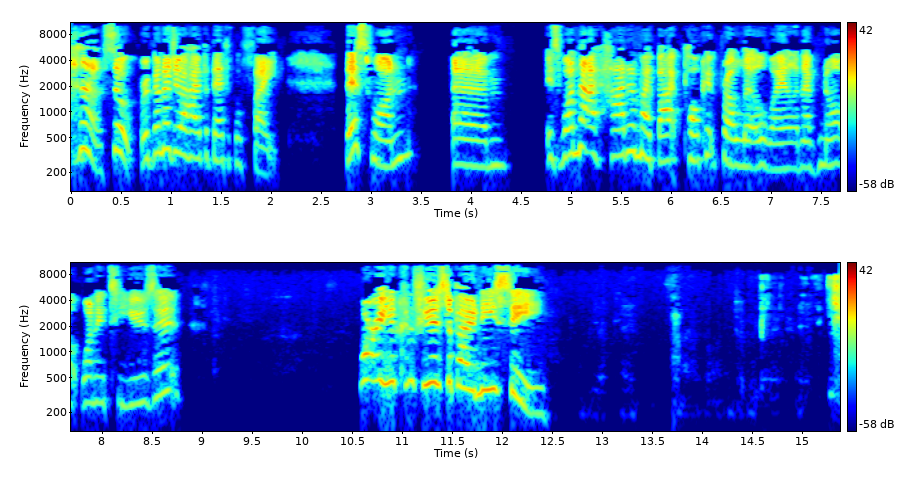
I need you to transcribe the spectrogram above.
so we're gonna do a hypothetical fight. This one um, is one that I've had in my back pocket for a little while, and I've not wanted to use it. What are you confused about, Nisi?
